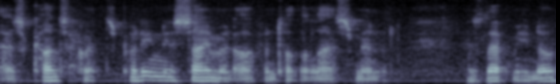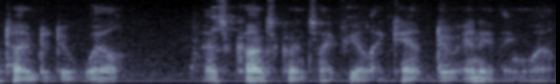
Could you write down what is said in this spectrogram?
As a consequence, putting the assignment off until the last minute has left me no time to do well. As a consequence, I feel I can't do anything well.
